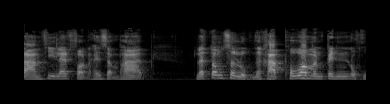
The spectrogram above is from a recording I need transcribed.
ตามที่แรดฟอร์ดให้สัมภาษณ์ และต้องสรุปนะครับ เพราะว่ามันเป็นโอ้โห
